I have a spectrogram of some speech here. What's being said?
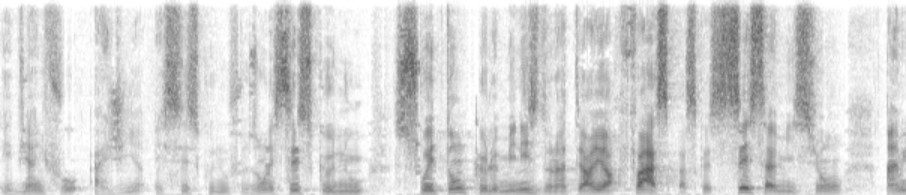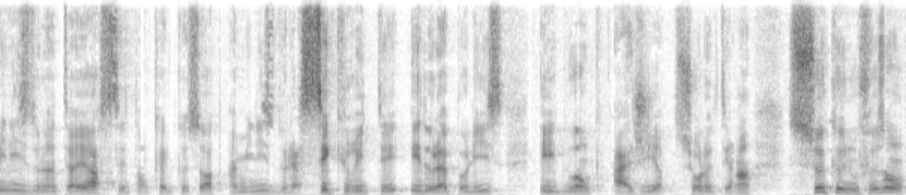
eh bien, il faut agir. Et c'est ce que nous faisons. Et c'est ce que nous souhaitons que le ministre de l'Intérieur fasse, parce que c'est sa mission. Un ministre de l'Intérieur, c'est en quelque sorte un ministre de la sécurité et de la police, et il doit donc agir sur le terrain. Ce que nous faisons,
